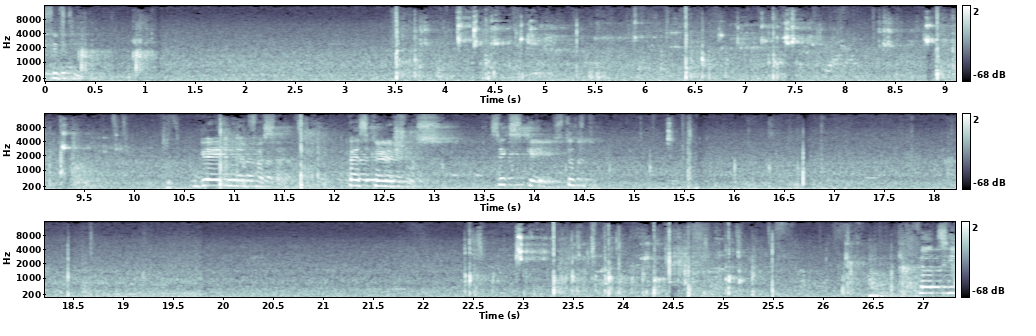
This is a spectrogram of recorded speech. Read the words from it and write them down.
fifty. Game emphasized. Pesca Six games to Thirty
